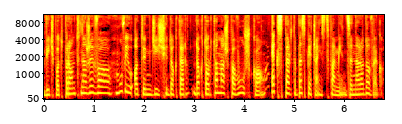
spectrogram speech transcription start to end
Widź pod prąd na żywo. Mówił o tym dziś doktor, doktor Tomasz Pawłuszko, ekspert bezpieczeństwa międzynarodowego.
